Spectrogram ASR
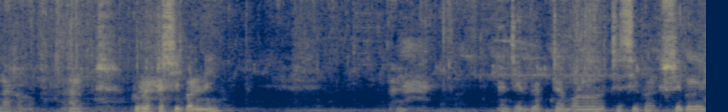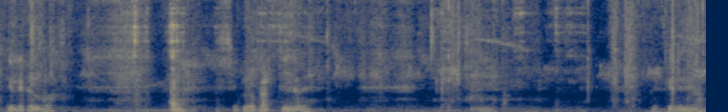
দেখো, আর খুব একটা শিকড় নেই। যে একটা বড় হচ্ছে শিকড়, সেগুলো কেটে ফেলব। সেগুলো কাটতেই হবে। কেটে দিলাম।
